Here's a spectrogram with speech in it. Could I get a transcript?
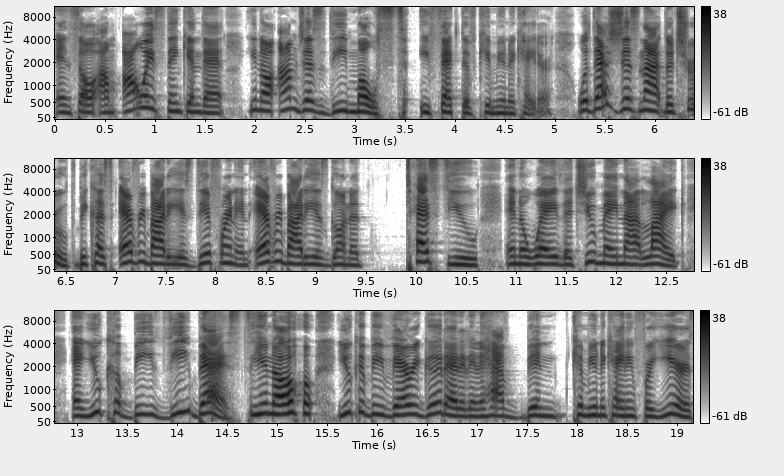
and so I'm always thinking that, you know, I'm just the most effective communicator. Well, that's just not the truth because everybody is different and everybody is going to test you in a way that you may not like. And you could be the best you know? You could be very good at it and have been communicating for years.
